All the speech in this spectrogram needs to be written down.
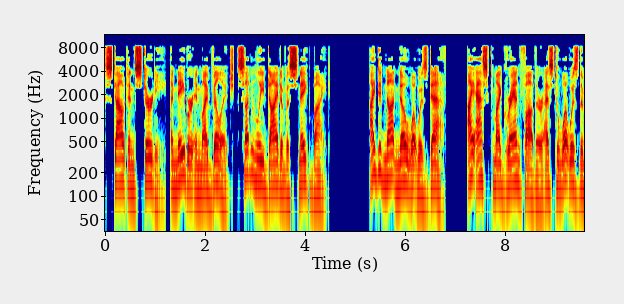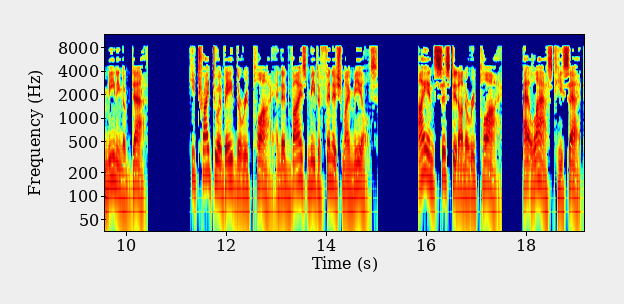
stout and sturdy, a neighbor in my village, suddenly died of a snake bite. I did not know what was death. I asked my grandfather as to what was the meaning of death. He tried to evade the reply and advised me to finish my meals. I insisted on a reply. At last he said,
